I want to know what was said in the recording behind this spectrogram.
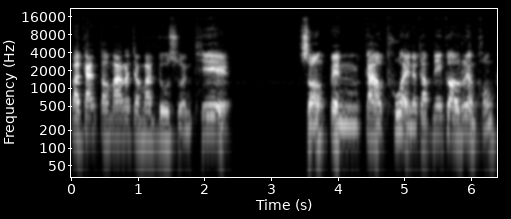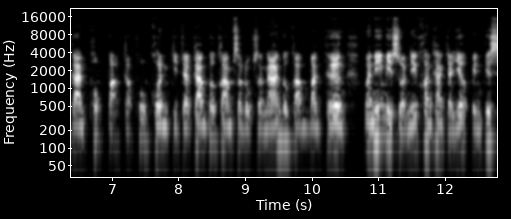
ประการต่อมาเราจะมาดูส่วนที่ สองเป็น 9 ถ้วยนะครับ นี่ก็เรื่องของการพบปะกับผู้คนกิจกรรมเพื่อความสนุกสนานเพื่อความบันเทิง วันนี้มีส่วนนี้ค่อนข้างจะเยอะเป็นพิเศ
